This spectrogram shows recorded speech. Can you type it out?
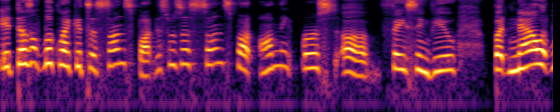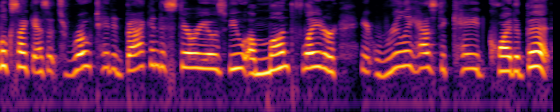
it doesn't look like it's a sunspot. This was a sunspot on the Earth's uh, facing view, but now it looks like as it's rotated back into stereo's view a month later, it really has decayed quite a bit.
